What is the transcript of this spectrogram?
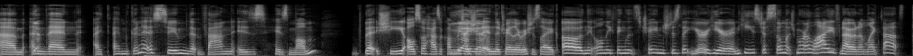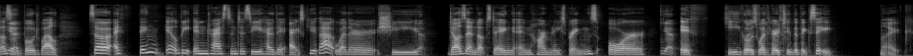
um and then I, i'm gonna assume that van is his mum but she also has a conversation yeah. in the trailer where she's like oh and the only thing that's changed is that you're here and he's just so much more alive now and i'm like that doesn't Yeah. bode well so I think it'll be interesting to see how they execute that, whether she Yeah. does end up staying in Harmony Springs or Yeah. if he goes with her to the big city. Like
